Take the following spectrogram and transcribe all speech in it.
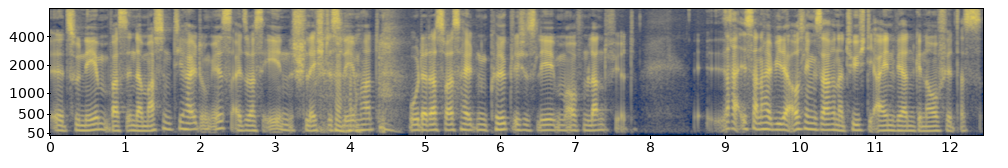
äh, zu nehmen, was in der Massentierhaltung ist, also was eh ein schlechtes Leben hat, oder das, was halt ein glückliches Leben auf dem Land führt? Ist dann halt wieder Auslegungssache. Natürlich, die einen werden genau für das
